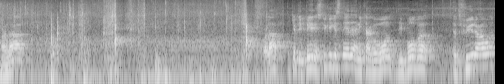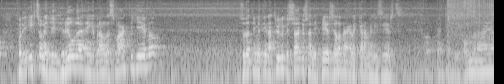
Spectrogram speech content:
Voilà. Voilà, ik heb die peer in stukken gesneden en ik ga gewoon die boven het vuur houden voor die echt zo'n gegrilde en gebrande smaak te geven. Zodat die met die natuurlijke suikers van die peer zelf eigenlijk karamelliseert. Die omdraaien.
